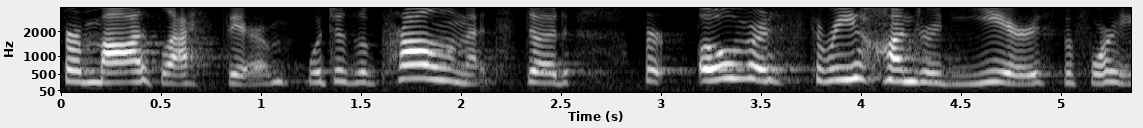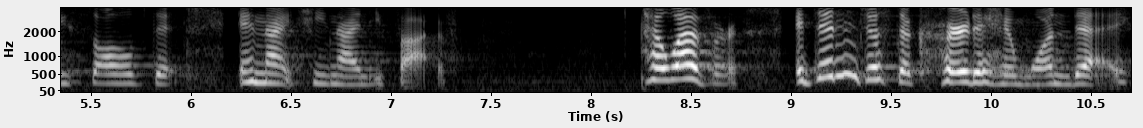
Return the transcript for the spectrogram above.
Fermat's last theorem, which is a problem that stood for over 300 years before he solved it in 1995. However, it didn't just occur to him one day.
